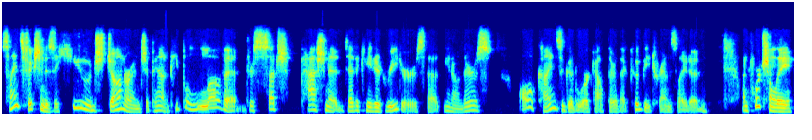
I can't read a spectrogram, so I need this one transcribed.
science fiction is a huge genre in Japan. People love it. There's such passionate, dedicated readers that you know there's all kinds of good work out there that could be translated. Unfortunately,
